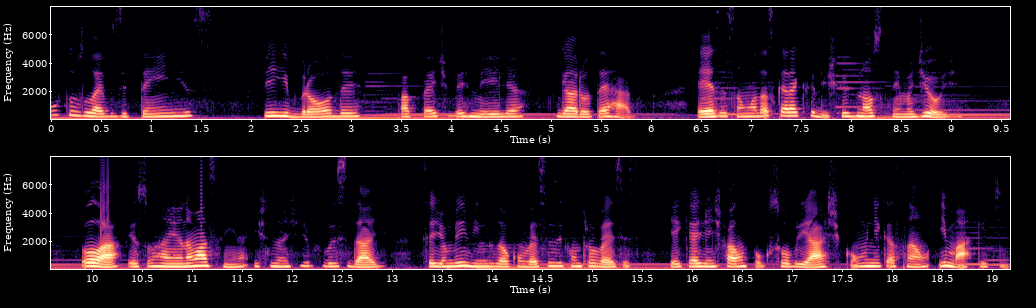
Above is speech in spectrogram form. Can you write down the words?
Frutos Leves e Tênis, Big Brother, Papete Vermelha, Garoto Errado. Essas são uma das características do nosso tema de hoje. Olá, eu sou Rayana Macena, estudante de publicidade. Sejam bem-vindos ao Conversas e Controvérsias e aqui a gente fala um pouco sobre arte, comunicação e marketing.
